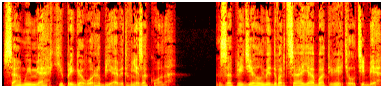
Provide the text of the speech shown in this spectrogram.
самый мягкий приговор объявит вне закона. За пределами дворца я бы ответил тебе,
